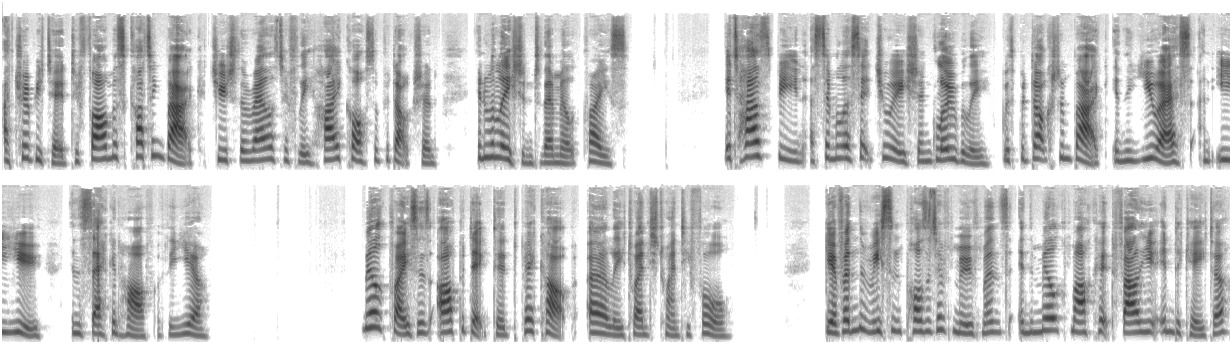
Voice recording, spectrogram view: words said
attributed to farmers cutting back due to the relatively high cost of production in relation to their milk price. It has been a similar situation globally, with production back in the US and EU in the second half of the year. Milk prices are predicted to pick up early 2024. Given the recent positive movements in the milk market value indicator,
